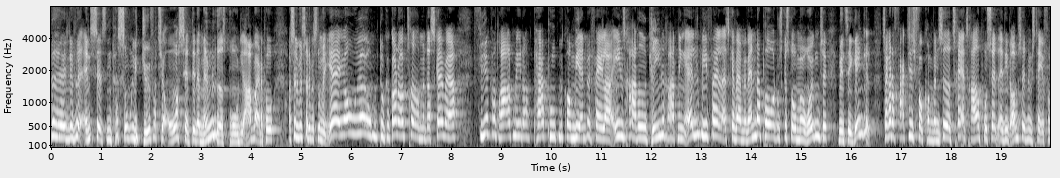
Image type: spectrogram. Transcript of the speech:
øh, ansætte sådan en personlig djøffer til at oversætte det der mellemledersprog, de arbejder på. Og så, så er det sådan med, ja jo, jo, jo, du kan godt optræde, men der skal være 4 kvadratmeter per publikum. Vi anbefaler ensrettet grineretning. Alle bifald skal være med vandter på, og du skal stå med ryggen til. Men til gengæld, så kan du faktisk få kompenseret 33% af dit omsætningstab for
